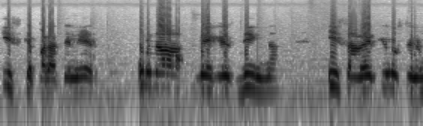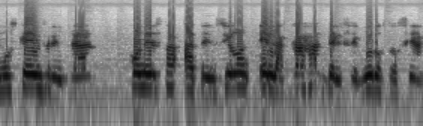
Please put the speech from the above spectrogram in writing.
y es que para tener una vejez digna y saber que nos tenemos que enfrentar con esta atención en la caja del Seguro Social.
